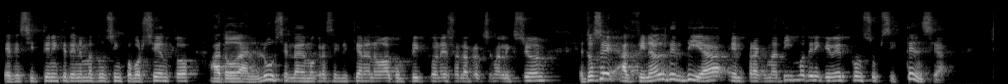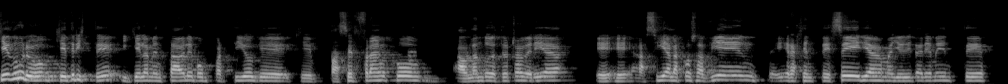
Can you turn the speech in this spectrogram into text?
es decir, tienen que tener más de un 5%, a todas luces la democracia cristiana no va a cumplir con eso en la próxima elección. Entonces, al final del día, el pragmatismo tiene que ver con subsistencia. Qué duro, qué triste y qué lamentable para un partido que, que para ser franco, hablando desde otra vereda, eh, eh, hacía las cosas bien, era gente seria mayoritariamente,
